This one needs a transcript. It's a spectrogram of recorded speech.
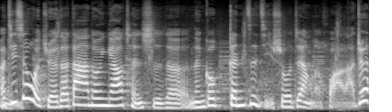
啊，其实我觉得大家都应该要诚实的，能够跟自己说这样的话啦。就是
